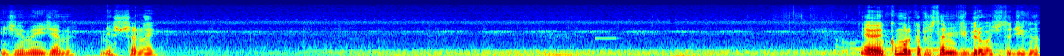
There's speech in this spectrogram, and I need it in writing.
Idziemy, idziemy, nie strzelaj. Nie wiem, komórka przestała mi wibrować, to dziwne.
